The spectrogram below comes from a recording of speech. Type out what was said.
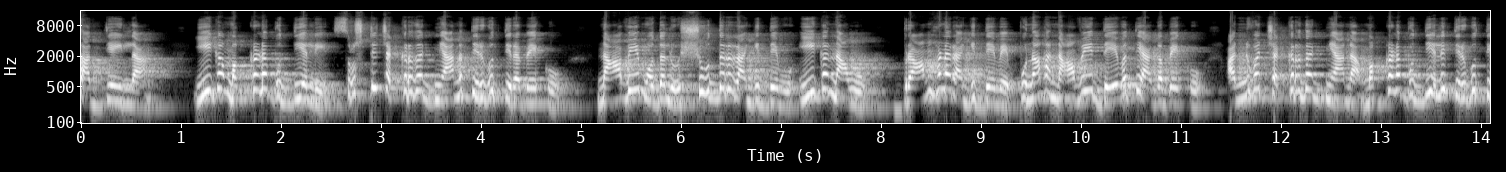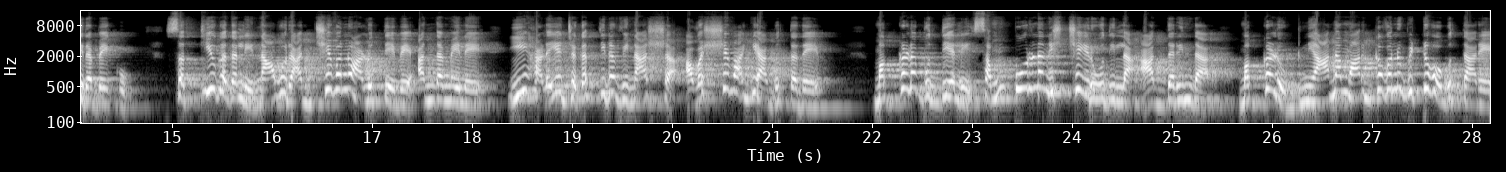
ಸಾಧ್ಯ ಇಲ್ಲ. ಈಗ ಮಕ್ಕಳ ಬುದ್ಧಿಯಲ್ಲಿ ಸೃಷ್ಟಿ ಚಕ್ರದ ಜ್ಞಾನ ತಿರುಗುತ್ತಿರಬೇಕು. ನಾವೇ ಮೊದಲು ಶೂದ್ರರಾಗಿದ್ದೆವು, ಈಗ ನಾವು ಬ್ರಾಹ್ಮಣರಾಗಿದ್ದೇವೆ, ಪುನಃ ನಾವೇ ದೇವತೆ ಆಗಬೇಕು ಅನ್ನುವ ಚಕ್ರದ ಜ್ಞಾನ ಮಕ್ಕಳ ಬುದ್ಧಿಯಲ್ಲಿ ತಿರುಗುತ್ತಿರಬೇಕು. ಸತ್ಯುಗದಲ್ಲಿ ನಾವು ರಾಜ್ಯವನ್ನು ಆಳುತ್ತೇವೆ ಅಂದ ಮೇಲೆ ಈ ಹಳೆಯ ಜಗತ್ತಿನ ವಿನಾಶ ಅವಶ್ಯವಾಗಿ ಆಗುತ್ತದೆ. ಮಕ್ಕಳ ಬುದ್ಧಿಯಲ್ಲಿ ಸಂಪೂರ್ಣ ನಿಶ್ಚಯ ಇರುವುದಿಲ್ಲ. ಆದ್ದರಿಂದ ಮಕ್ಕಳು ಜ್ಞಾನ ಮಾರ್ಗವನ್ನು ಬಿಟ್ಟು ಹೋಗುತ್ತಾರೆ.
